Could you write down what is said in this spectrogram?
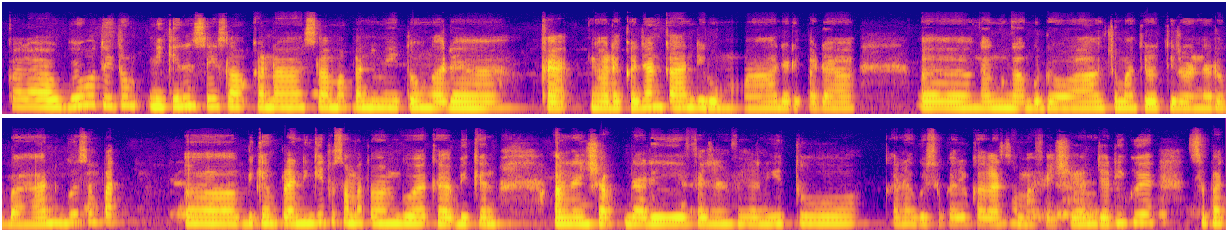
Kalau gue waktu itu mikirin sih sel- karena selama pandemi itu nggak ada kayak nggak ada kerjaan kan di rumah daripada eh, nganggu-nganggu doang, cuma tidur-tidur dan rebahan. Gue sempat eh, bikin planning gitu sama teman gue kayak bikin online shop dari fashion-fashion gitu. Karena gue suka juga kan sama fashion, jadi gue sempat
